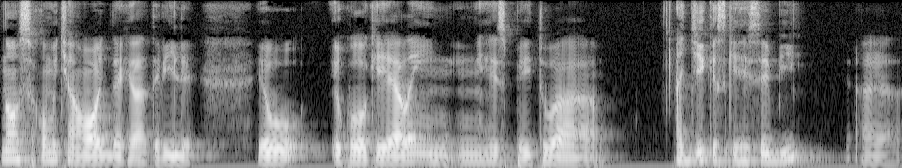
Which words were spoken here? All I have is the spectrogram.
Nossa, como eu tinha ódio daquela trilha. Eu, eu coloquei ela em, em respeito a, a dicas que recebi uh,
